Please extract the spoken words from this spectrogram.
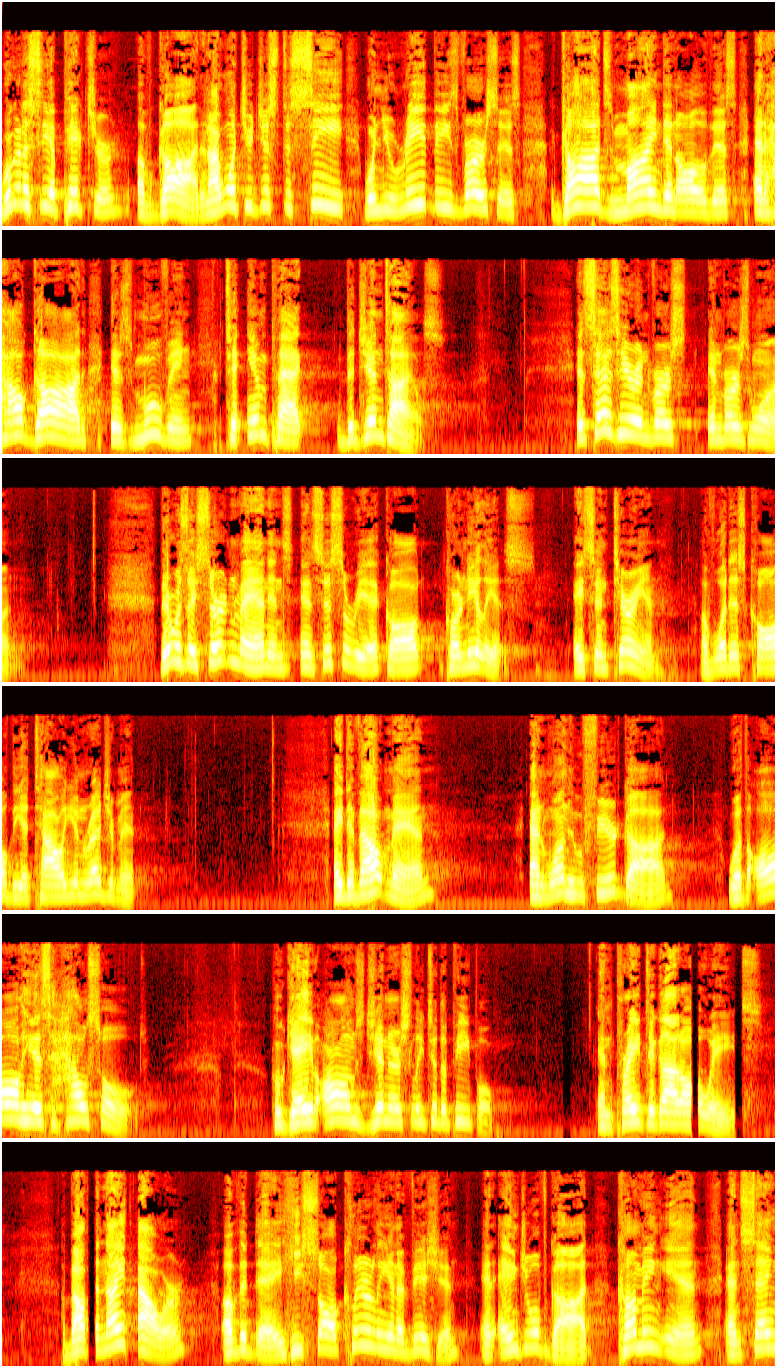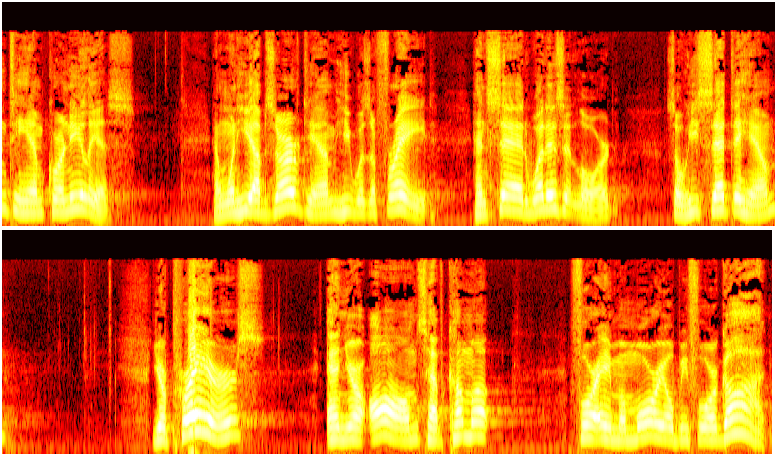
we're going to see a picture of God. And I want you just to see, when you read these verses, God's mind in all of this and how God is moving to impact the Gentiles. It says here in verse, in verse 1 There was a certain man in, in Caesarea called Cornelius, a centurion of what is called the Italian regiment, a devout man, and one who feared God with all his household, who gave alms generously to the people and prayed to God always. About the ninth hour of the day, he saw clearly in a vision an angel of God coming in and saying to him, Cornelius. And when he observed him, he was afraid and said, What is it, Lord? So he said to him, Your prayers and your alms have come up for a memorial before God.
